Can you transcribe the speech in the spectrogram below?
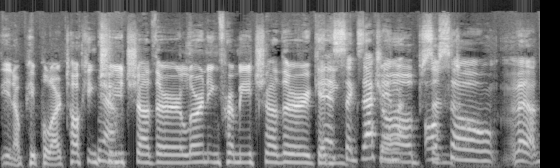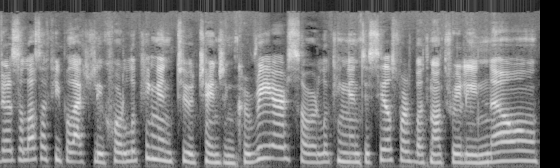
you know people are talking to each other learning from each other getting yes exactly jobs and also and... there's a lot of people actually who are looking into changing careers or looking into salesforce but not really know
